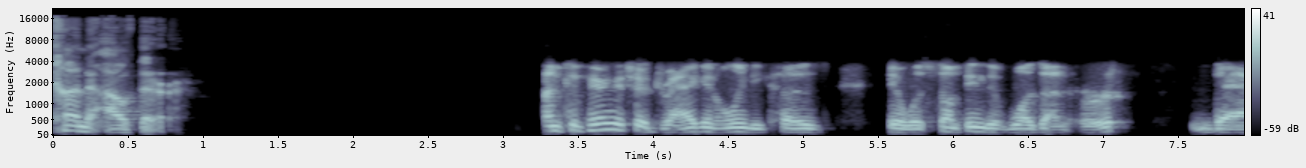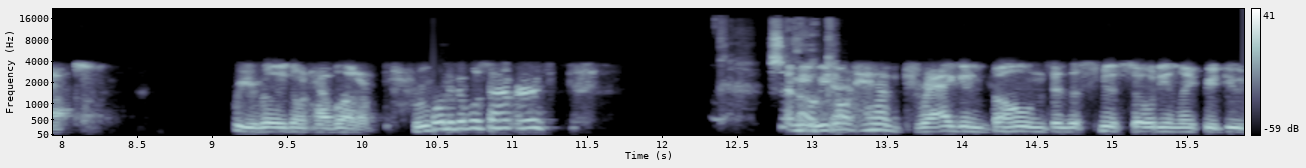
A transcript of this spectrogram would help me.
kind of out there. I'm comparing it to a dragon only because it was something that was on Earth that we really don't have a lot of proof that it was on Earth. So, I mean, okay. we don't have dragon bones in the Smithsonian like we do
